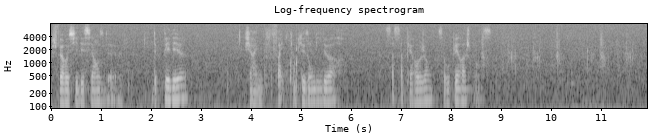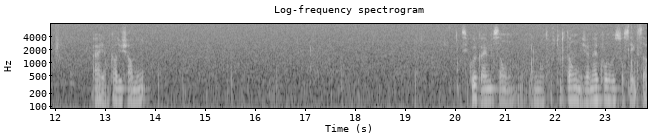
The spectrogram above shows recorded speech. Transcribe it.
Je ferai aussi des séances de, de PVE. J'irai une fight contre les zombies dehors. Ça, ça plaira aux gens. Ça vous plaira, je pense. Allez, encore du charbon. C'est cool quand même ça, on on en trouve tout le temps, on n'est jamais à court de ressources avec ça.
